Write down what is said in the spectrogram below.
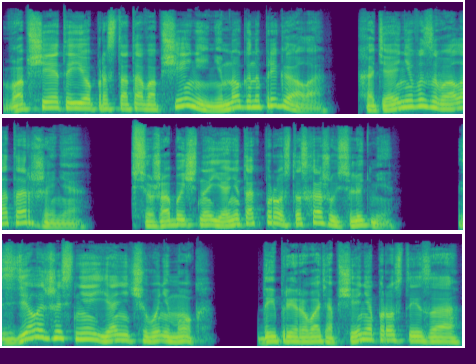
Вообще, эта ее простота в общении немного напрягала, хотя и не вызывала отторжения. Все же обычно я не так просто схожусь с людьми. Сделать же с ней я ничего не мог. Да и прерывать общение просто из-за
